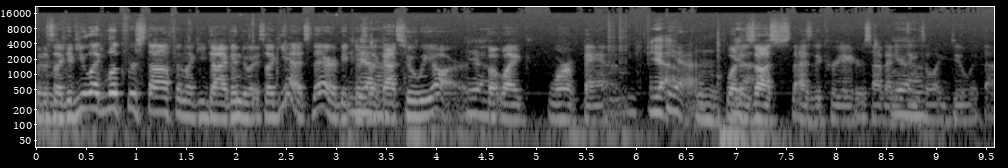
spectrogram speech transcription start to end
but it's like if you like look for stuff and like you dive into it it's like yeah it's there because Yeah. like that's who we are Yeah. but like we're a band Yeah. Yeah. Yeah. What Yeah. does us as the creators have anything Yeah. to like do with that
